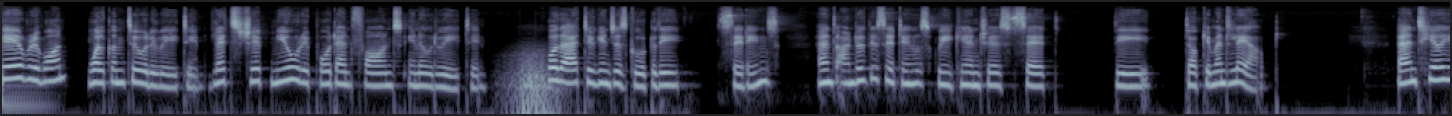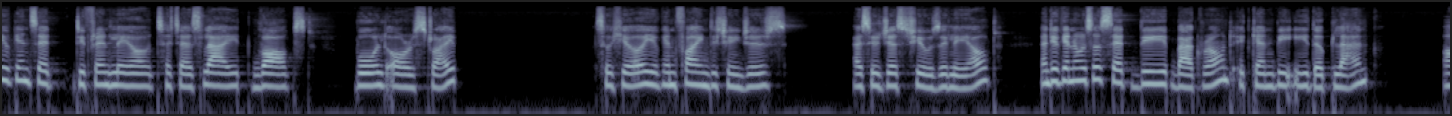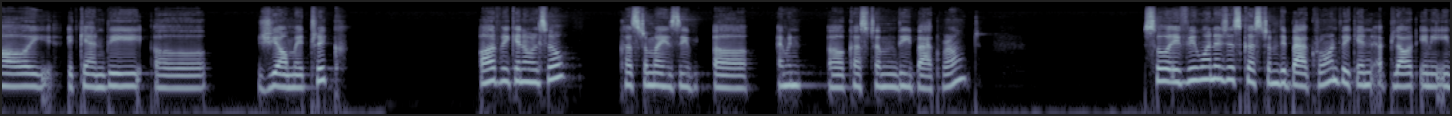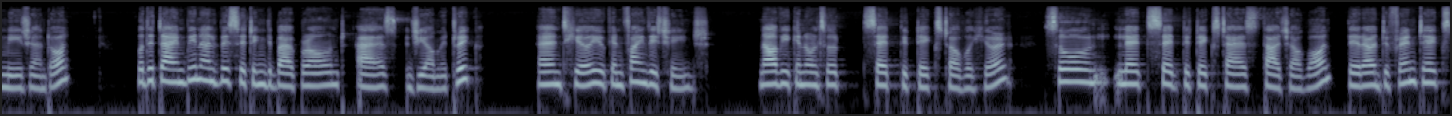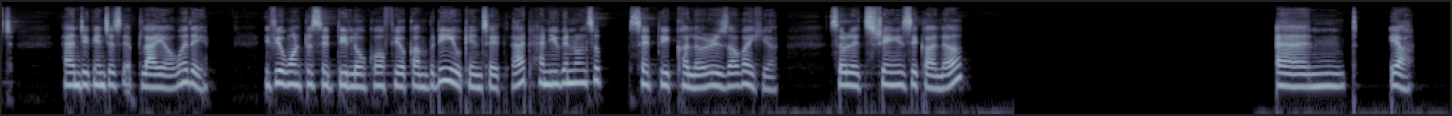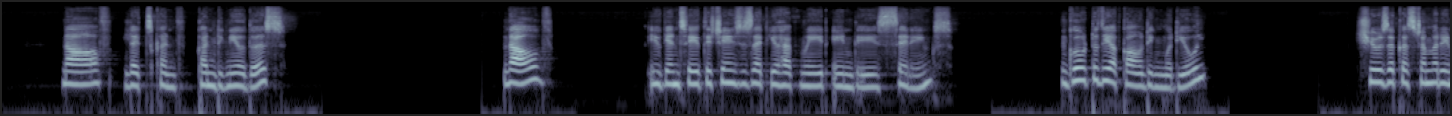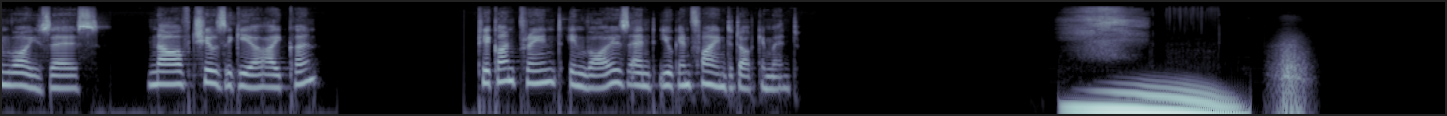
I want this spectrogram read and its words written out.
everyone, welcome to Odoo 18. Let's check new report and fonts in Odoo 18. For that, you can just go to the settings and under the settings, we can just set the document layout. And here you can set different layouts such as light, boxed, bold or stripe. So here you can find the changes as you just choose a layout. And you can also set the background. It can be either blank or it can be uh, geometric or we can also customize the, uh, I mean, uh, custom the background. So if we want to just custom the background, we can upload any image and all. For the time being, I'll be setting the background as geometric. And here you can find the change. Now we can also set the text over here. So let's set the text as Tajawal. There are different text and you can just apply over there. If you want to set the logo of your company, you can set that. And you can also set the colors over here. So let's change the color. And yeah, now let's con continue this. Now you can save the changes that you have made in these settings. Go to the accounting module. Choose a customer invoices. Now choose the gear icon. Click on print invoice and you can find the document.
